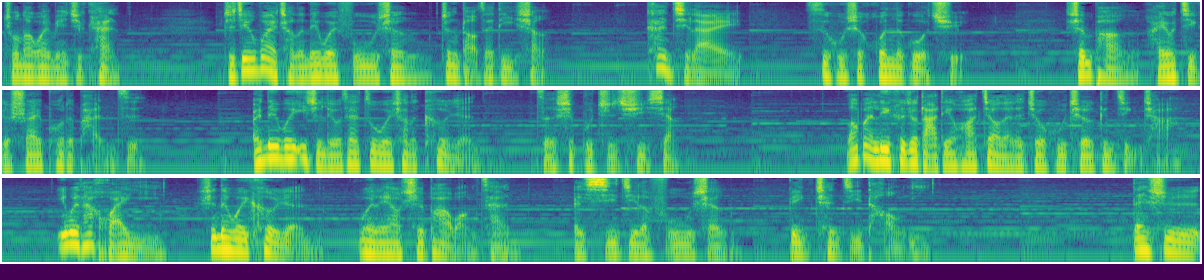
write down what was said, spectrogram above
冲到外面去看。只见外场的那位服务生正倒在地上，看起来似乎是昏了过去，身旁还有几个摔破的盘子。而那位一直留在座位上的客人，则是不知去向。老板立刻就打电话叫来了救护车跟警察，因为他怀疑是那位客人为了要吃霸王餐而袭击了服务生，并趁机逃逸。但是，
